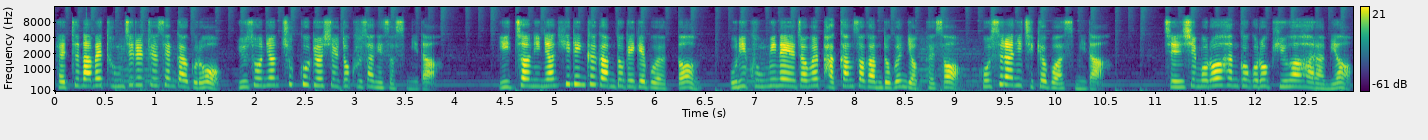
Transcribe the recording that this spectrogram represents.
베트남의 둥지를 틀 생각으로 유소년 축구 교실도 구상했었습니다. 2002년 히딩크 감독에게 보였던 우리 국민의 애정을 박항서 감독은 옆에서 고스란히 지켜보았습니다. 진심으로 한국으로 귀화하라며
